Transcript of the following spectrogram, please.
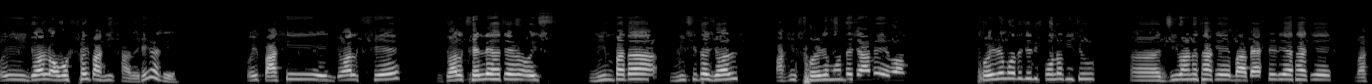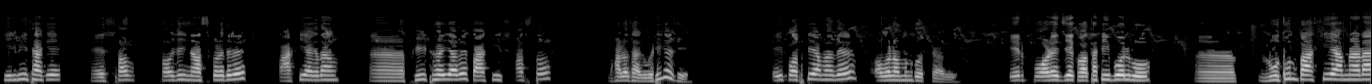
ওই জল অবশ্যই পাখি খাবে ঠিক আছে? ওই পাখি জল খেয়ে জল খেলে হচ্ছে ওই নিম পাতা মিশ্রিত জল পাখির শরীরের মধ্যে যাবে এবং শরীরের মধ্যে যদি কোনো কিছু জীবাণু থাকে বা ব্যাকটেরিয়া থাকে বা কৃমি থাকে সব সহজেই নাশ করে দেবে। পাখি একদম ফিট হয়ে যাবে পাখির স্বাস্থ্য ভালো থাকবে ঠিক আছে? এই পথটি আমাদের অবলম্বন করতে হবে। এরপরে যে কথাটি বলব নতুন পাখি আপনারা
